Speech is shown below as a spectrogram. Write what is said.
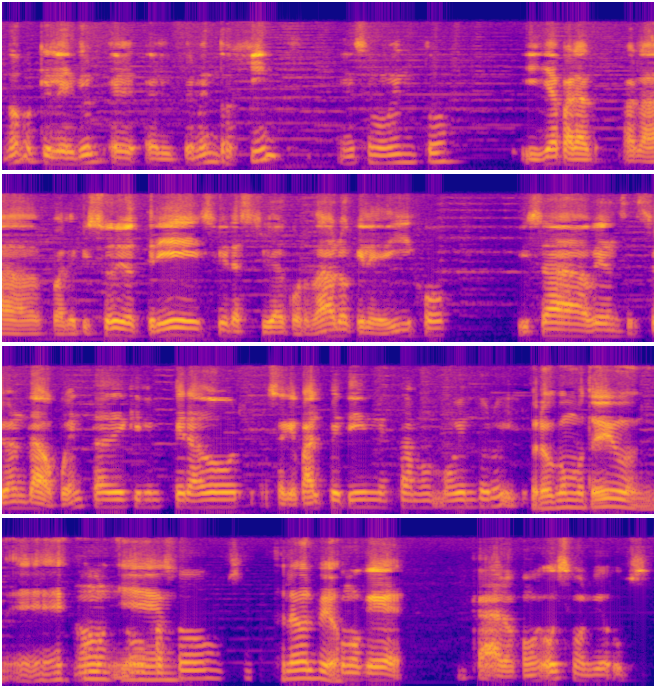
No, porque le dio el, tremendo hint en ese momento y ya para, para, para el episodio 3 si hubiera, se hubiera acordado lo que le dijo quizá habían, se hubieran dado cuenta de que el emperador, o sea que Palpatine está moviendo lo Pero como te digo, es como que pasó, se le volvió. Como que, claro, como que hoy se volvió, ups.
